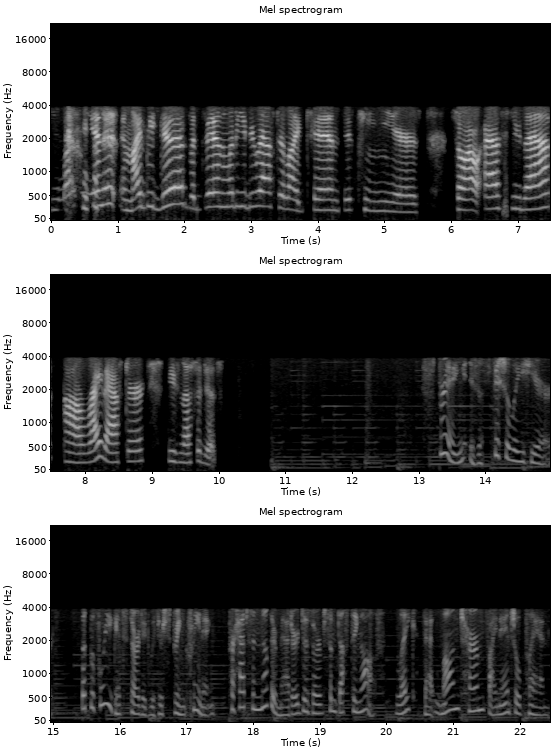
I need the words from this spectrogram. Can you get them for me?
You might be in it, it might be good, but then what do you do after like ten, fifteen years? So I'll ask you that uh, right after these messages. Spring is officially here. But before you get started with your spring cleaning, perhaps another matter deserves some dusting off, like that long term financial plan.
